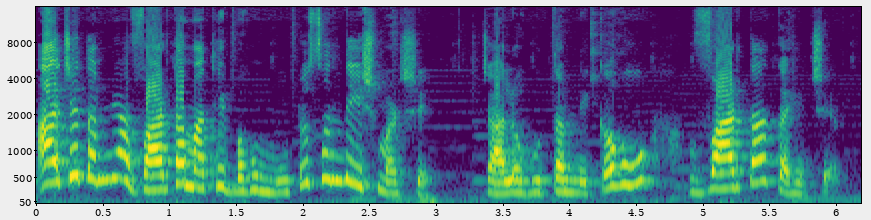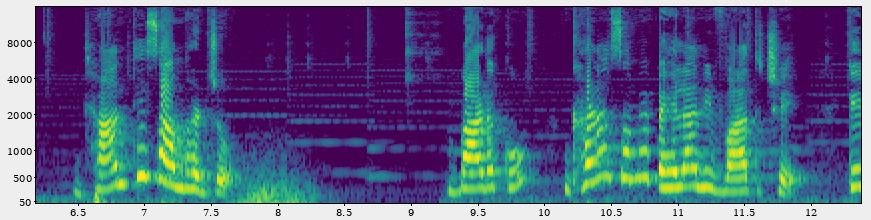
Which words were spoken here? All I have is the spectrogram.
આજે તમને આ વાર્તામાંથી બહુ મોટો સંદેશ મળશે. ચાલો હું તમને કહું વાર્તા કહે છે. ધ્યાનથી સાંભળજો. બાળકો, ઘણા સમય પહેલાની વાત છે. કે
